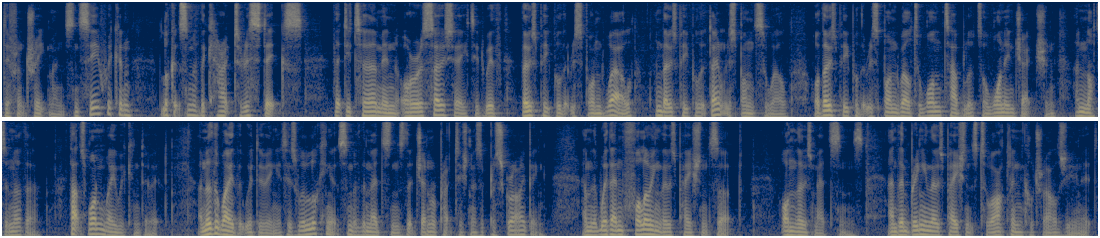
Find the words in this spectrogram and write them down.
different treatments and see if we can look at some of the characteristics that determine or are associated with those people that respond well and those people that don't respond so well, or those people that respond well to one tablet or one injection and not another. That's one way we can do it. Another way that we're doing it is we're looking at some of the medicines that general practitioners are prescribing, and we're then following those patients up on those medicines and then bringing those patients to our clinical trials unit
